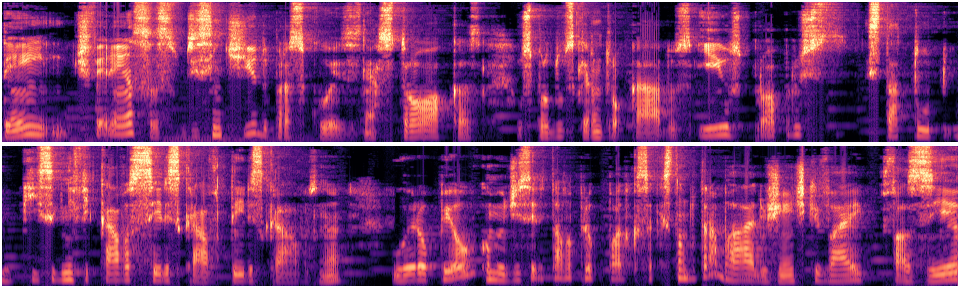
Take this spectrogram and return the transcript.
Tem diferenças de sentido para as coisas, né, as trocas, os produtos que eram trocados e os próprios estatuto, o que significava ser escravo, ter escravos, né? O europeu, como eu disse, ele estava preocupado com essa questão do trabalho, gente que vai fazer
